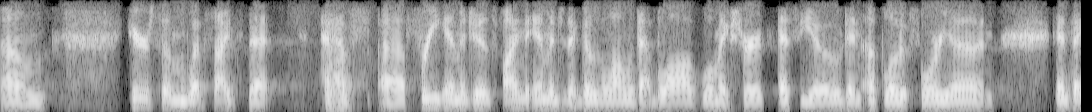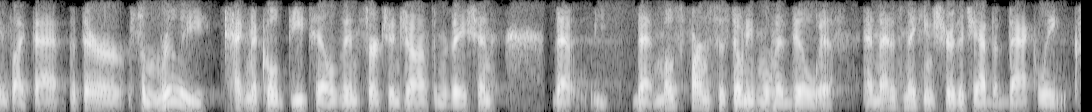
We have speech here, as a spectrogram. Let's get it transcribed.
Um, here's some websites that have uh, free images. Find the image that goes along with that blog. We'll make sure it's SEO'd and upload it for you and and things like that. But there are some really technical details in search engine optimization that that most pharmacists don't even want to deal with. And that is making sure that you have the backlinks,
